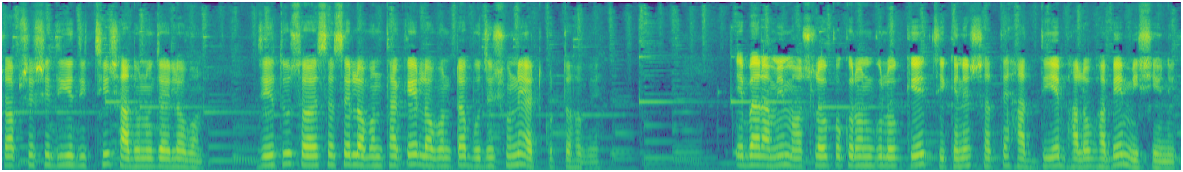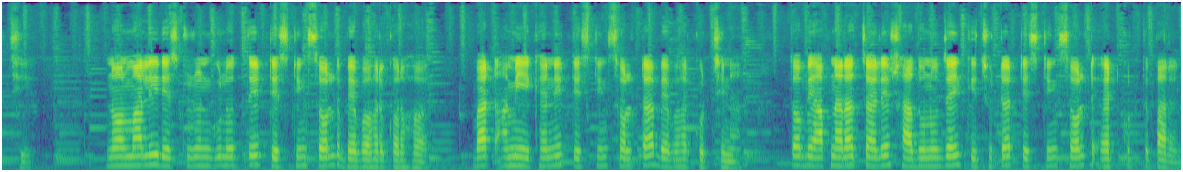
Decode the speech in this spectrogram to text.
সবশেষে দিয়ে দিচ্ছি স্বাদ অনুযায়ী লবণ। যেহেতু সয়া সসে লবণ থাকে, লবণটা বুঝে শুনে অ্যাড করতে হবে। এবার আমি মশলা উপকরণগুলোকে চিকেনের সাথে হাত দিয়ে ভালোভাবে মিশিয়ে নিচ্ছি। নর্মালি রেস্টুরেন্টগুলোতে টেস্টিং সল্ট ব্যবহার করা হয় বাট আমি এখানে টেস্টিং সল্টটা ব্যবহার করছি না। তবে আপনারা চাইলে স্বাদ অনুযায়ী কিছুটা টেস্টিং সল্ট অ্যাড করতে পারেন।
